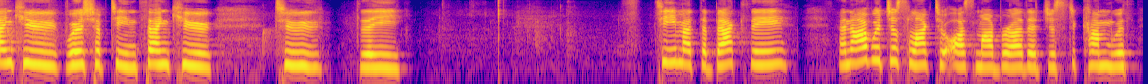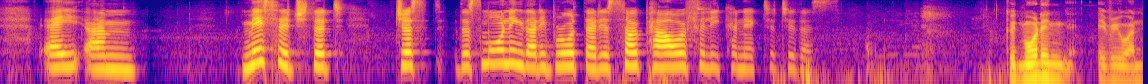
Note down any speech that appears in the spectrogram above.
Thank you, worship team. Thank you to the team at the back there. And I would just like to ask my brother just to come with a um, message that just this morning that he brought that is so powerfully connected to this. Good morning, everyone.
